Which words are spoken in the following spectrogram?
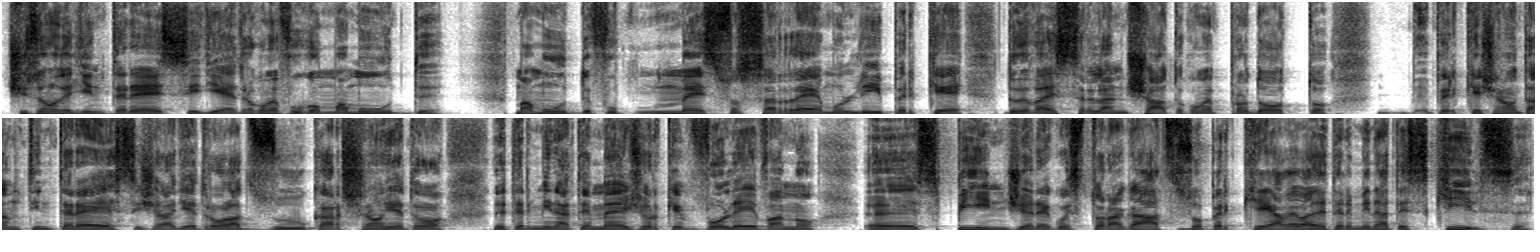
Ci sono degli interessi dietro, come fu con Mahmood. Mahmood fu messo a Sanremo lì perché doveva essere lanciato come prodotto perché c'erano tanti interessi, c'era dietro la Zucar, c'erano dietro determinate major che volevano eh, spingere questo ragazzo perché aveva determinate skills.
